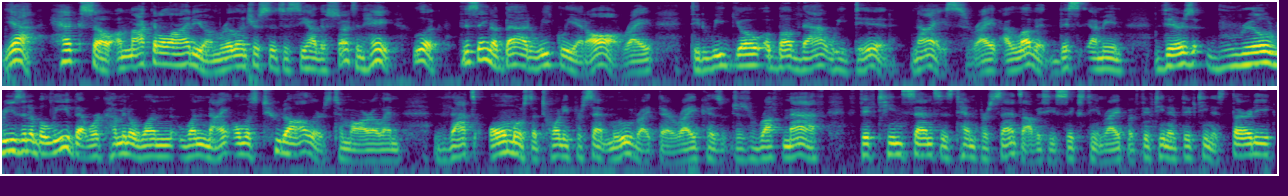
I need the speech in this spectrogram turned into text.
yeah, Hexo, I'm not going to lie to you. I'm real interested to see how this starts. And hey, look, this ain't a bad weekly at all, right? Did we go above that? We did. Nice, right? I love it. This, I mean, there's real reason to believe that we're coming to one one night, almost two dollars tomorrow, and that's almost a twenty percent move right there, right? Because just rough math, fifteen cents is ten percent, obviously sixteen, right? But fifteen and fifteen is thirty.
